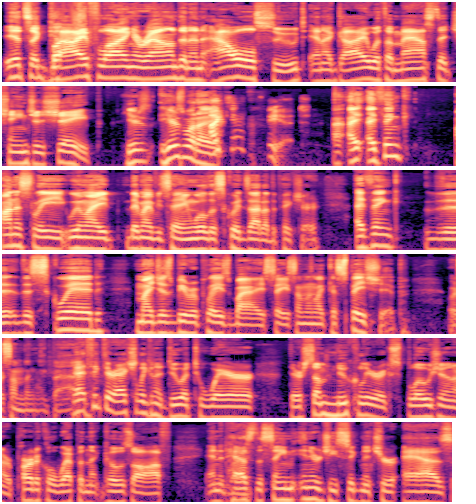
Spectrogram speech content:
It's a guy flying around in an owl suit and a guy with a mask that changes shape. Here's here's what I I can see it. I, I think honestly we might they might be saying well the squid's out of the picture. I think the the squid might just be replaced by say something like a spaceship or something like that. I think they're actually going to do it to where there's some nuclear explosion or particle weapon that goes off, and it has Right. the same energy signature as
